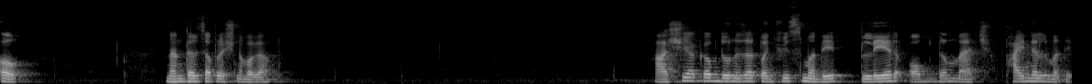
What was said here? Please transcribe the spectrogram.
अ. नंतरचा प्रश्न बघा. आशिया कप दोन हजार पंचवीसमध्ये प्लेयर ऑफ द मॅच फायनलमध्ये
